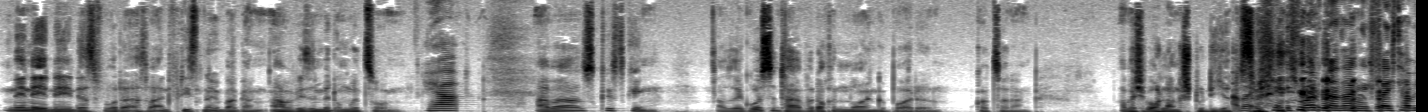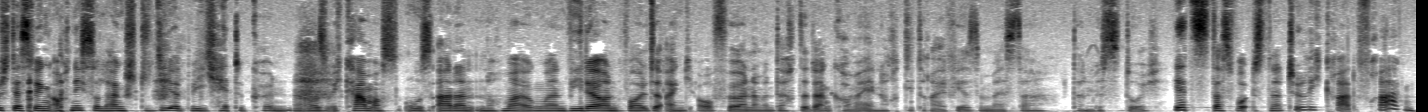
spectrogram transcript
nee, nee, nee, das wurde, das war ein fließender Übergang. Aber wir sind mit umgezogen. Ja, Aber es, es ging. Also der größte Teil war doch im neuen Gebäude, Gott sei Dank. Aber ich habe auch lang studiert. aber ich, ich wollte gerade sagen, vielleicht habe ich deswegen auch nicht so lange studiert, wie ich hätte können. Also ich kam aus den USA dann nochmal irgendwann wieder und wollte eigentlich aufhören, aber dachte dann, komm ey, noch die drei, vier Semester, dann bist du durch. Jetzt, das wolltest du natürlich gerade fragen.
